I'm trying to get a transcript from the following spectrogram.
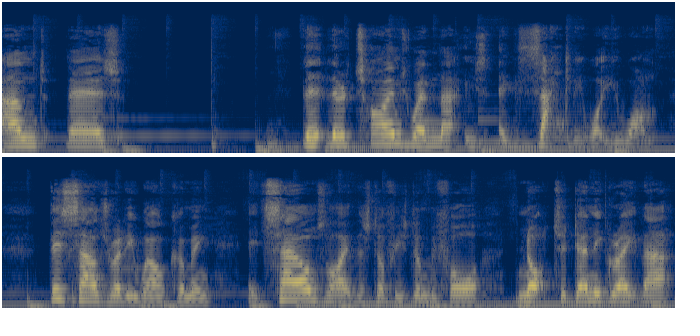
And there's there, there, are times when that is exactly what you want. This sounds really welcoming. It sounds like the stuff he's done before. Not to denigrate that,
